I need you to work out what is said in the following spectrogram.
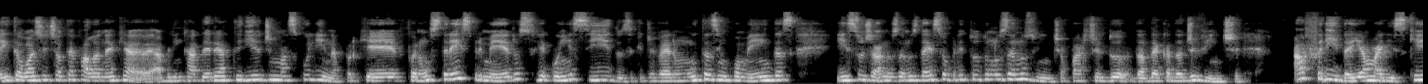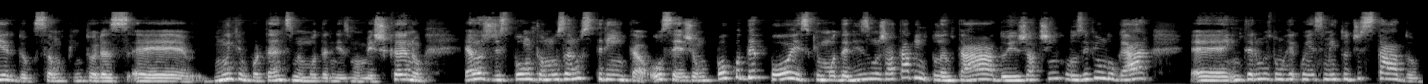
Então a gente até fala, né, que a, a, brincadeira é a tríade masculina, porque foram os três primeiros reconhecidos e que tiveram muitas encomendas, isso já nos anos 10, sobretudo nos anos 20, a partir do, da década de 20. A Frida e a Maria Esquerdo, que são pintoras é, muito importantes no modernismo mexicano, elas despontam nos anos 30, ou seja, um pouco depois que o modernismo já estava implantado e já tinha inclusive um lugar é, em termos de um reconhecimento de Estado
